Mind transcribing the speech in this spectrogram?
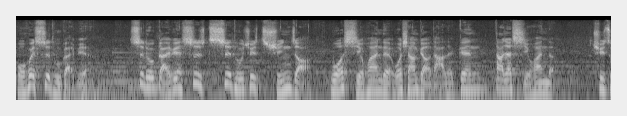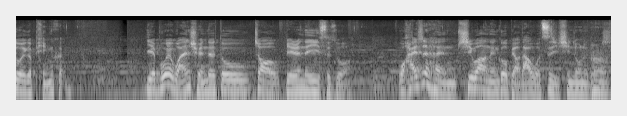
我会试图改变，试图改变，试试图去寻找我喜欢的、我想表达的，跟大家喜欢的，去做一个平衡。也不会完全的都照别人的意思做，我还是很希望能够表达我自己心中的东西。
